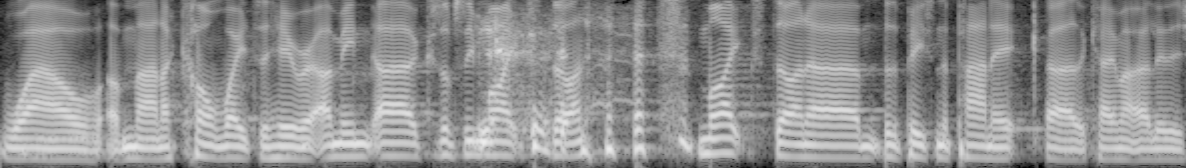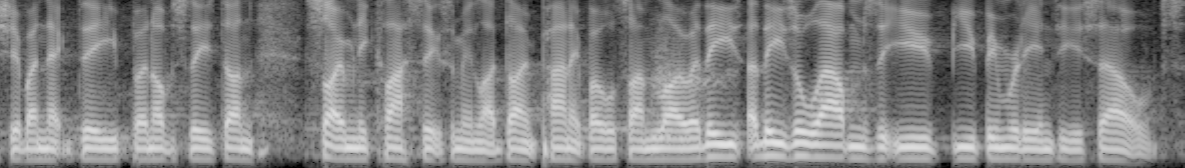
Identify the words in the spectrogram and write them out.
Wow, uh, man, I can't wait to hear it. I mean, because obviously Mike's done, Mike's done um, the Peace and the Panic uh, that came out earlier this year by Neck Deep, and obviously he's done so many classics. I mean, like Don't Panic by All Time Low. Are these are these all albums that you've you've been really into yourselves?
